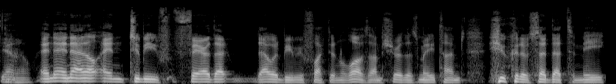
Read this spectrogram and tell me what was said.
Yeah. You know? And and and to be fair, that that would be reflected in the laws. I'm sure there's many times you could have said that to me,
